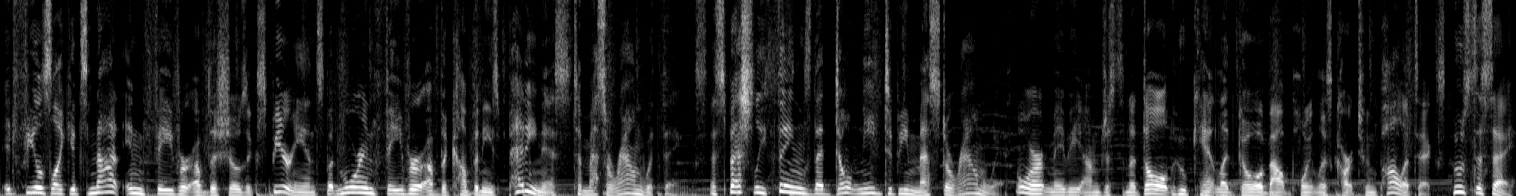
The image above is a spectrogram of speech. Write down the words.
it feels like it's not in favor of the show's experience, but more in favor of the company's pettiness to mess around with things, especially things that don't need to be messed around with. Or maybe I'm just an adult who can't let go about pointless cartoon politics. Who's to say?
